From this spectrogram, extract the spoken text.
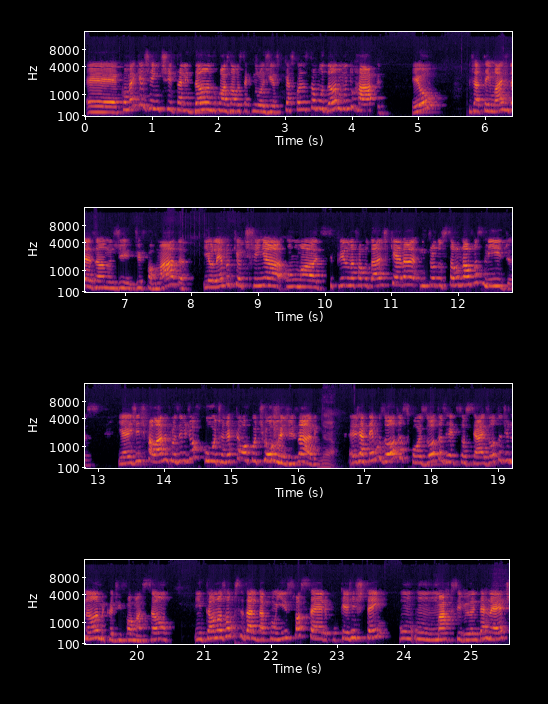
É, como é que a gente está lidando com as novas tecnologias? Porque as coisas estão mudando muito rápido. Eu já tenho mais de 10 anos de, de formada e eu lembro que eu tinha uma disciplina na faculdade que era Introdução a Novas Mídias. E aí a gente falava, inclusive, de Orkut. Onde é que está o Orkut hoje, sabe? Eh, Já temos outras coisas, outras redes sociais, outra dinâmica de informação. Então, nós vamos precisar lidar com isso a sério, porque a gente tem um, um marco civil da internet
